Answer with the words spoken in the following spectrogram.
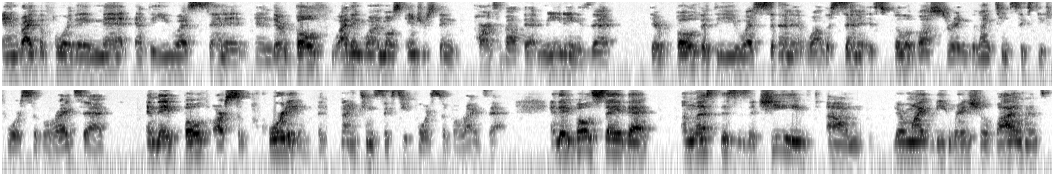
and right before they met at the U.S. Senate, and they're both. I think one of the most interesting parts about that meeting is that they're both at the U.S. Senate while the Senate is filibustering the 1964 Civil Rights Act, and they both are supporting the 1964 Civil Rights Act, and they both say that unless this is achieved, um, there might be racial violence.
